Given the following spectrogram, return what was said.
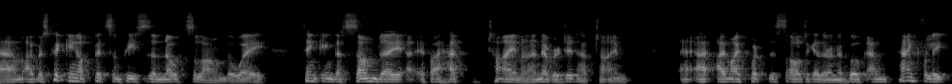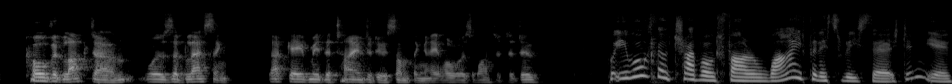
Um, I was picking up bits and pieces of notes along the way, thinking that someday, if I had time, and I never did have time, I, I might put this all together in a book. And thankfully, COVID lockdown was a blessing. That gave me the time to do something I always wanted to do. But you also traveled far and wide for this research, didn't you?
